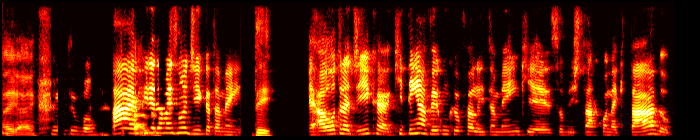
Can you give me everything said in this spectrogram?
Ai, ai. Muito bom. Ah, eu queria dar mais uma dica também. Dê. É, a outra dica, que tem a ver com o que eu falei também, que é sobre estar conectado,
